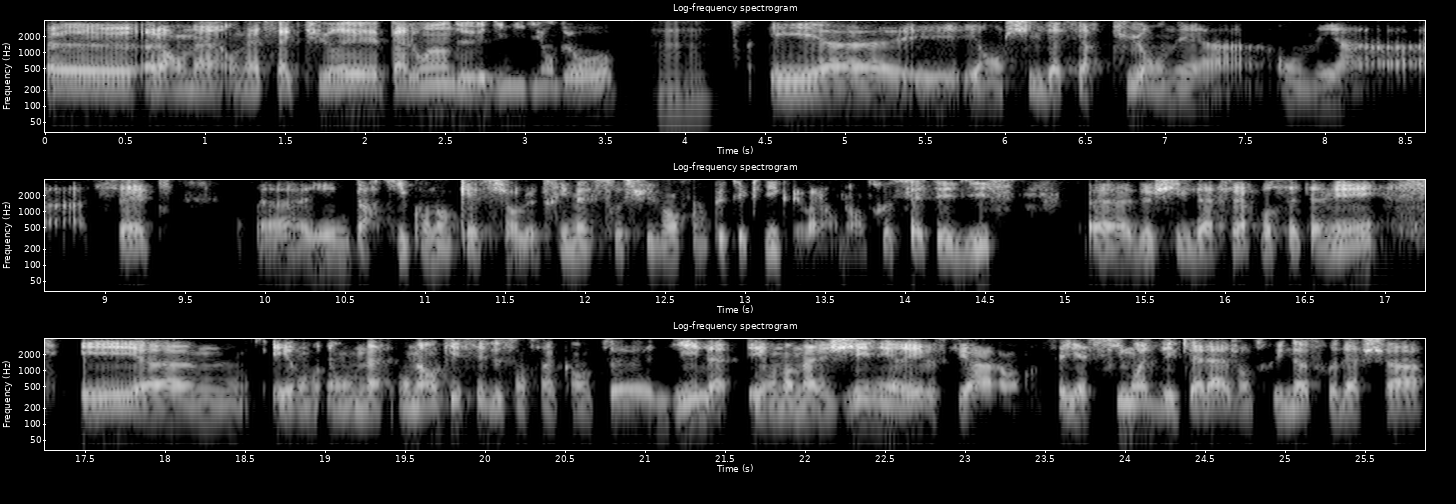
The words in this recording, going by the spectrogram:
alors on a, on a facturé pas loin de 10 millions d'euros. Mmh. Et, et, et, en chiffre d'affaires pur, on est à, on est à 7. Euh, il y a une partie qu'on encaisse sur le trimestre suivant, c'est un peu technique, mais voilà, on est entre 7 et 10 euh, de chiffre d'affaires pour cette année. Et, euh, et on, on, a, on a encaissé 250 euh, deals et on en a généré, parce qu'il y a, il y a six mois de décalage entre une offre d'achat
